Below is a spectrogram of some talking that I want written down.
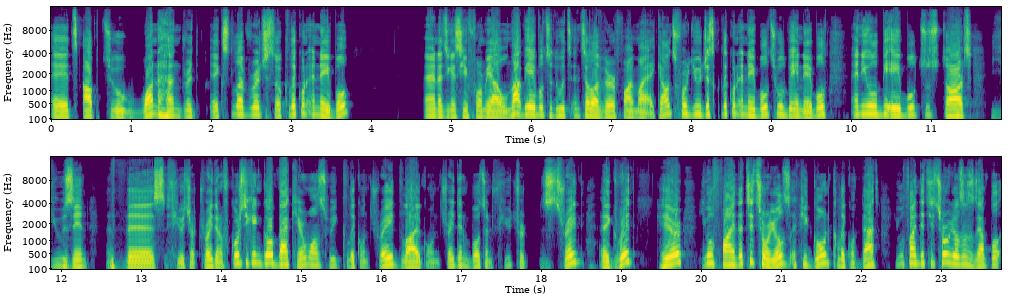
It's up to 100x leverage. So click on enable and as you can see for me, I will not be able to do it until I verify my accounts for you. Just click on enable, it will be enabled and you will be able to start using this future trading. Of course, you can go back here once we click on trade, like on trading bots and future trade uh, grid. Here, you'll find the tutorials. If you go and click on that, you'll find the tutorials. Example,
